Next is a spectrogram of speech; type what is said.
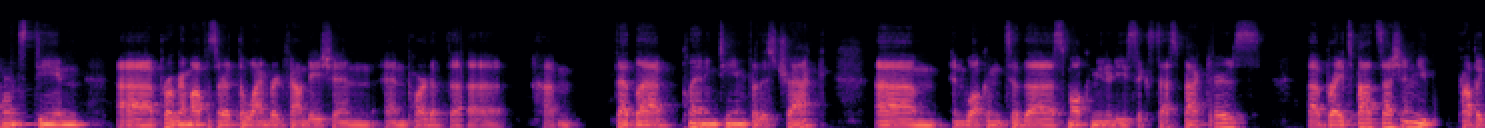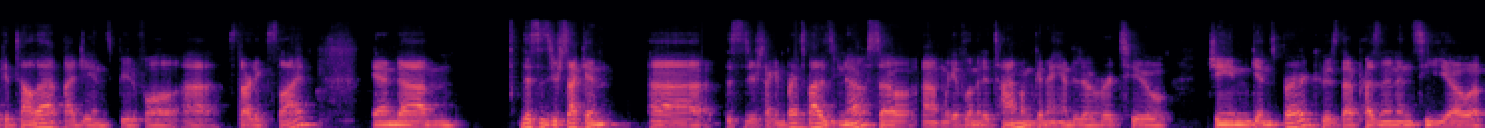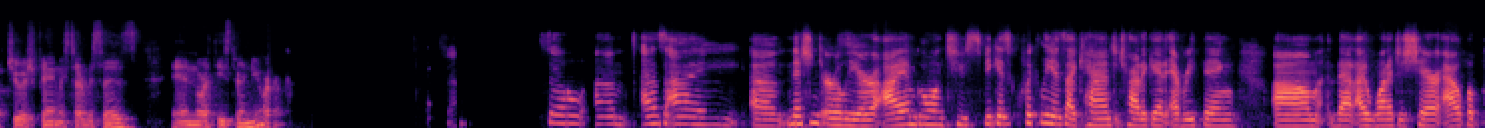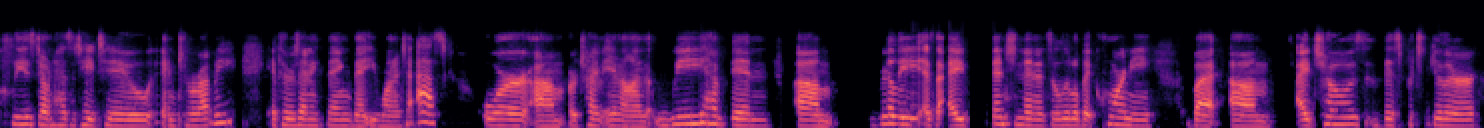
Hornstein, uh, program officer at the Weinberg Foundation and part of the um, FedLab planning team for this track. Um, and welcome to the Small Community Success Factors uh, Bright Spot session. You probably could tell that by Jane's beautiful uh, starting slide. And um, this is your second uh, this is your second bright spot, as you know. So um, we have limited time. I'm going to hand it over to Jane Ginsberg, who's the president and CEO of Jewish Family Services in Northeastern New York. So um, as I uh, mentioned earlier, I am going to speak as quickly as I can to try to get everything um, that I wanted to share out, but please don't hesitate to interrupt me if there's anything that you wanted to ask or um, or chime in on. We have been um, really, as I mentioned, and it's a little bit corny, but um, I chose this particular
